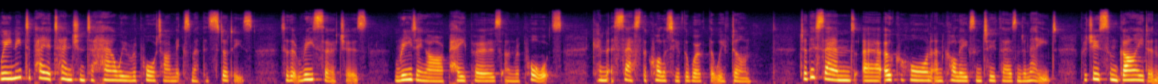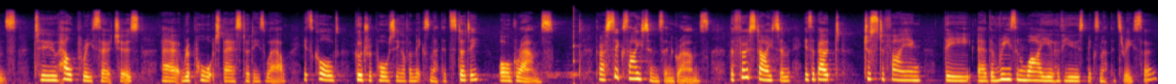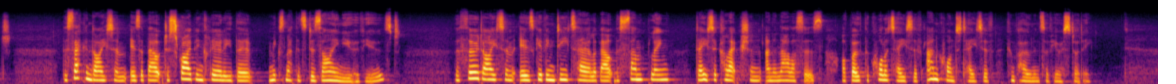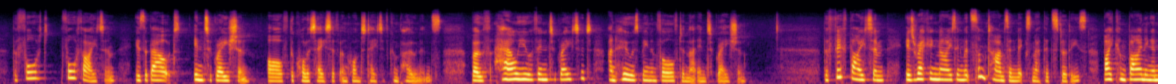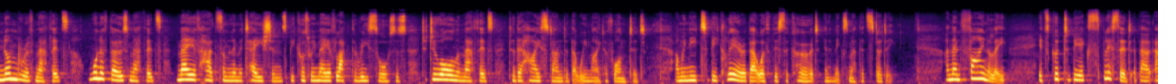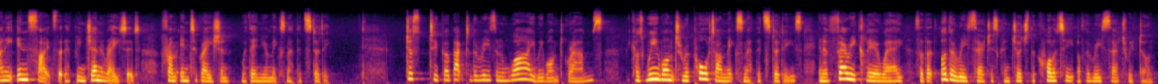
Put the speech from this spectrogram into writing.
We need to pay attention to how we report our mixed method studies so that researchers reading our papers and reports can assess the quality of the work that we've done. To this end, uh, O'Cathain and colleagues in 2008 produced some guidance to help researchers uh, report their studies well. It's called Good Reporting of a Mixed Method Study, or GRAMMS. There are six items in GRAMMS. The first item is about justifying the, uh, the reason why you have used mixed methods research. The second item is about describing clearly the mixed methods design you have used. The third item is giving detail about the sampling, data collection and analysis of both the qualitative and quantitative components of your study. The fourth, fourth item is about integration of the qualitative and quantitative components, both how you have integrated and who has been involved in that integration. The fifth item is recognising that sometimes in mixed method studies, by combining a number of methods, one of those methods may have had some limitations because we may have lacked the resources to do all the methods to the high standard that we might have wanted. And we need to be clear about whether this occurred in a mixed method study. And then finally, it's good to be explicit about any insights that have been generated from integration within your mixed method study. Just to go back to the reason why we want GRAMMS, because we want to report our mixed method studies in a very clear way so that other researchers can judge the quality of the research we've done.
